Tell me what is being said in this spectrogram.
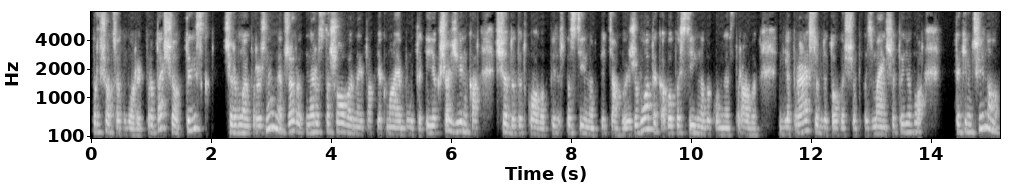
Про що це говорить? Про те, що тиск черевної порожнини вже не розташований так, як має бути. І якщо жінка ще додатково постійно підтягує животик або постійно виконує вправи для пресу, для того, щоб зменшити його, таким чином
